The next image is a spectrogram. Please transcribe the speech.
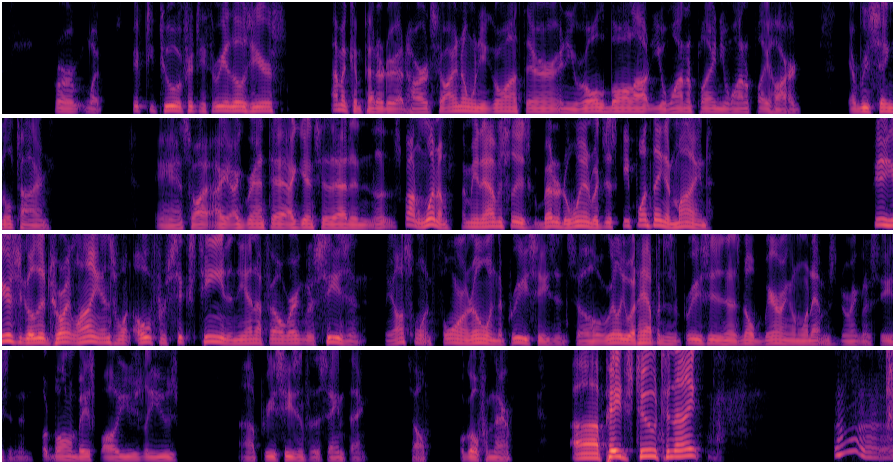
for what 52 or 53 of those years. I'm a competitor at heart, so I know when you go out there and you roll the ball out, you want to play and you want to play hard every single time. And so I, I grant that I grant you that, and let's go out and win them. I mean, obviously it's better to win, but just keep one thing in mind A few years ago, the Detroit Lions went 0 for 16 in the NFL regular season. They also went 4 0 in the preseason. So, really, what happens in the preseason has no bearing on what happens in the regular season. And football and baseball usually use uh, preseason for the same thing. So, we'll go from there. Uh, page two tonight. Mm.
